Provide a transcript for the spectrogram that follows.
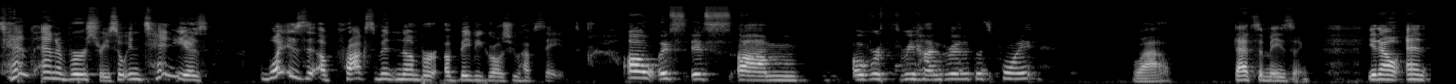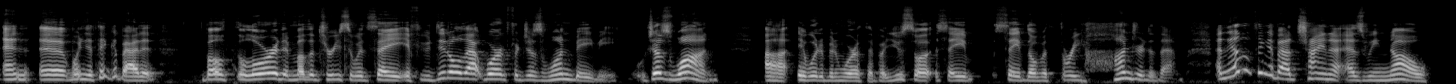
10th anniversary. So, in 10 years, what is the approximate number of baby girls you have saved? Oh, it's it's um over 300 at this point. Wow. That's amazing you know and and uh, when you think about it both the lord and mother teresa would say if you did all that work for just one baby just one uh, it would have been worth it but you saw saved saved over 300 of them and the other thing about china as we know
